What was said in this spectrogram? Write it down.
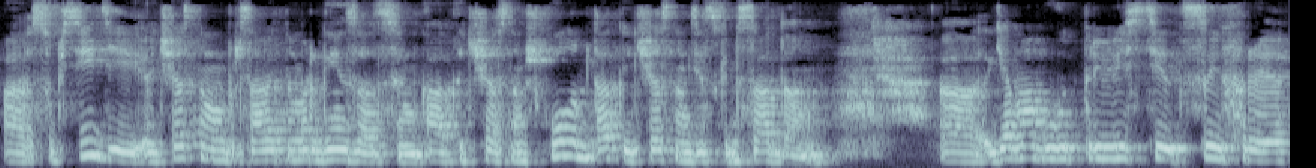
а, субсидий частным образовательным организациям, как частным школам, так и частным детским садам. А, я могу вот привести цифры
